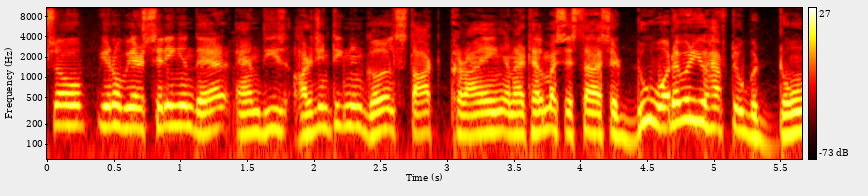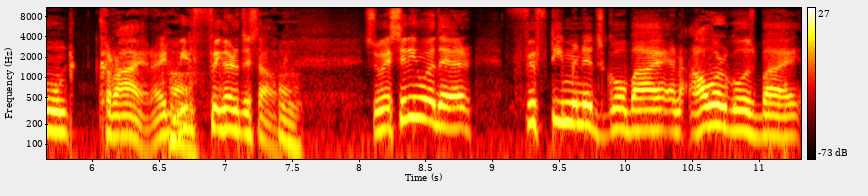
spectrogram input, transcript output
so you know we are sitting in there, and these Argentinian girls start crying, and I tell my sister, I said, do whatever you have to, but don't cry, right? We'll figure this out. So we're sitting over there. 50 minutes go by, an hour goes by.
